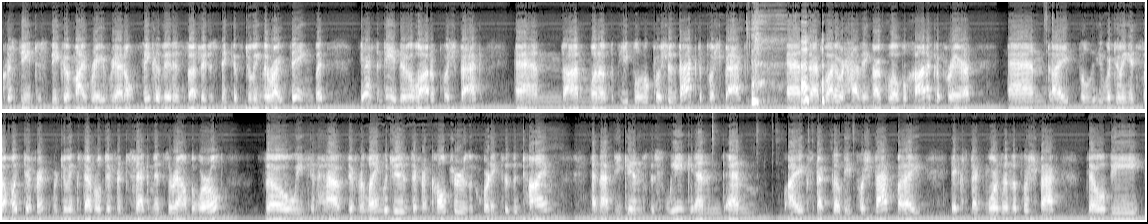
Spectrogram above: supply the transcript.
Christine to speak of my bravery. I don't think of it as such. I just think of doing the right thing. But yes, indeed, there's a lot of pushback, and I'm one of the people who pushes back to push back, and that's why we're having our global Hanukkah prayer. And I believe we're doing it somewhat different. We're doing several different segments around the world, so we can have different languages, different cultures according to the time, and that begins this week. And and I expect there'll be pushback, but I expect more than the pushback. There will be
